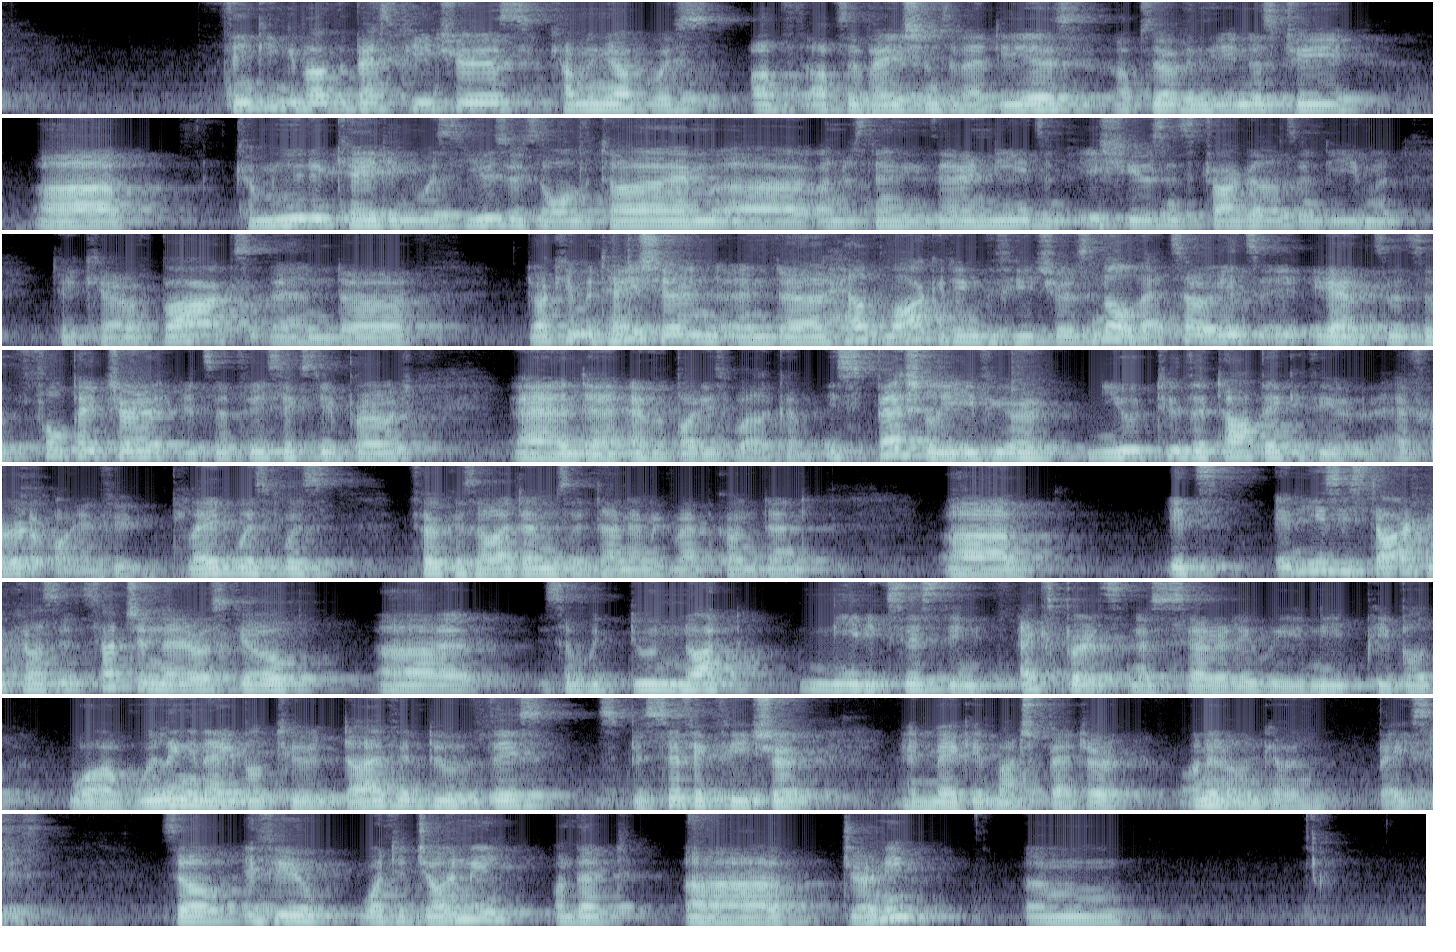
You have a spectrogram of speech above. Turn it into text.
thinking about the best features, coming up with observations and ideas, observing the industry, uh, communicating with users all the time, uh, understanding their needs and issues and struggles, and even take care of bugs and uh, documentation and uh, help marketing the features and all that. So it's again, it's, it's, a full picture, it's a 360 approach, and uh, everybody's welcome. Especially if you're new to the topic, if you have heard or if you played with with focus items and dynamic web content. Um, it's an easy start because it's such a narrow scope. Uh, so we do not need existing experts necessarily. We need people who are willing and able to dive into this specific feature and make it much better on an ongoing basis. So if you want to join me on that uh, journey, um,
